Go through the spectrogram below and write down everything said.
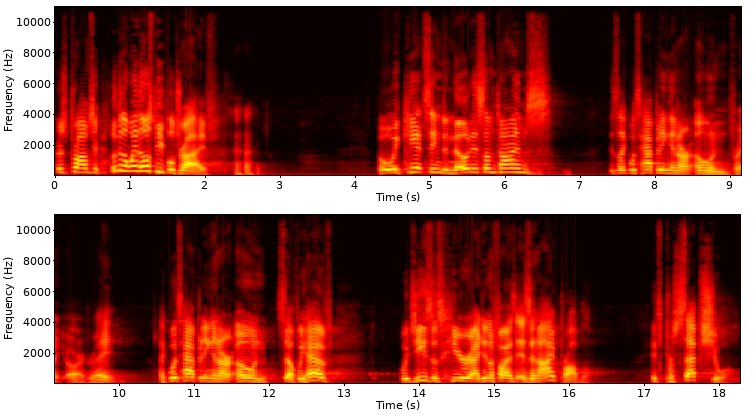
There's problems here. Look at the way those people drive. but what we can't seem to notice sometimes is like what's happening in our own front yard, right? Like what's happening in our own self. We have what Jesus here identifies as an eye problem, it's perceptual.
